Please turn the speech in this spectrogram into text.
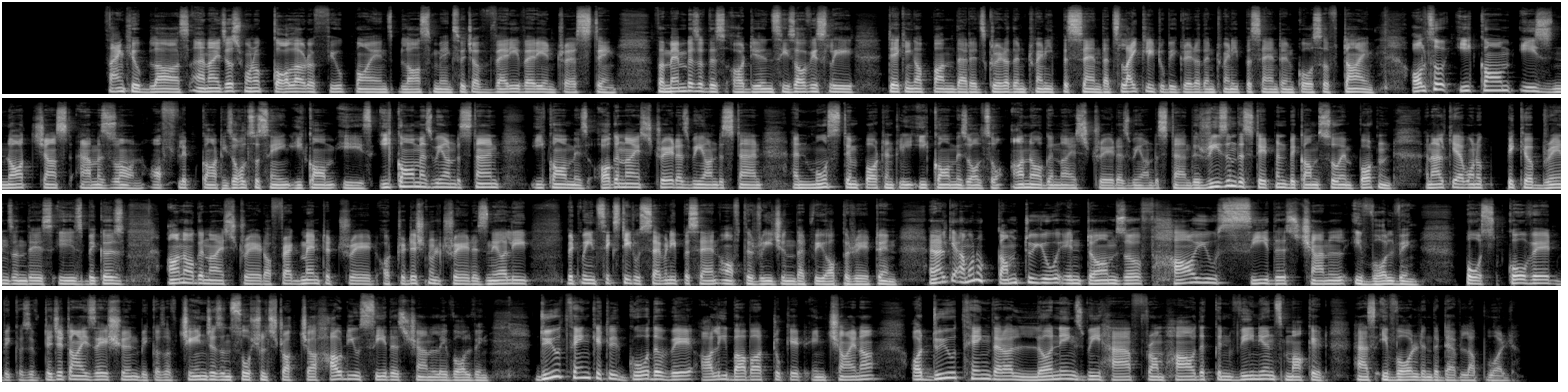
Thank you, Blas. And I just want to call out a few points Blas makes, which are very, very interesting. For members of this audience, he's obviously taking up on that it's greater than 20%. That's likely to be greater than 20% in course of time. Also, ecom is not just Amazon or Flipkart. He's also saying ecom is ecom as we understand, ecom is organized trade as we understand, and most importantly, ecom is also unorganized trade as we understand. The reason this statement becomes so important, and Alki, I want to pick your brains on this is because unorganized trade or fragmented trade or traditional trade is nearly between 60 to 70% of the region that we operate in. And Alki, I want to come to you in terms of how you see this channel evolving post COVID, because of digitization, because of changes in social structure? How do you see this channel evolving? Do you think it'll go the way Alibaba took it in China? Or do you think there are learnings we have from how the convenience market has evolved in the developed world?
